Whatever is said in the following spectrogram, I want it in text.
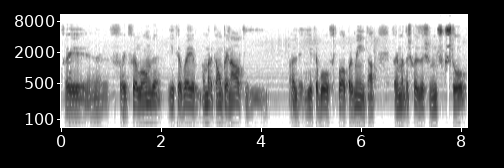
foi, foi, foi longa e acabei a marcar um penalti e olha, e acabou o futebol para mim e tal. Foi uma das coisas que nos custou.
